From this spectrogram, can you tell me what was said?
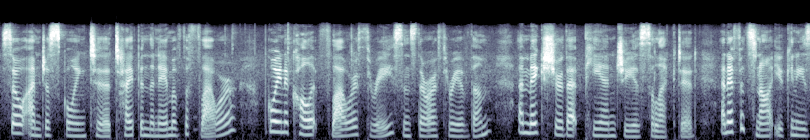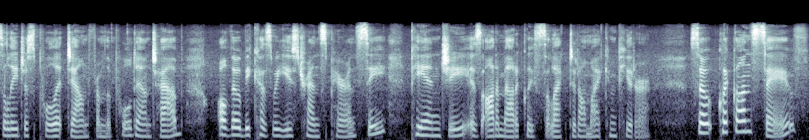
so I'm just going to type in the name of the flower. I'm going to call it flower 3 since there are three of them, and make sure that PNG is selected. And if it's not, you can easily just pull it down from the pull down tab, although because we use transparency, PNG is automatically selected on my computer. So click on Save.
